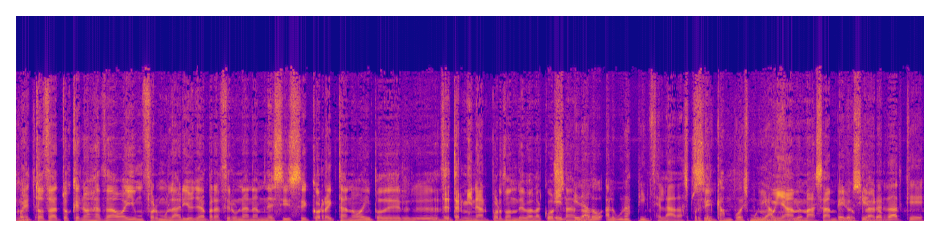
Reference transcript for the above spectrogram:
Con estos datos que nos has dado hay un formulario ya para hacer una anamnesis eh, correcta, ¿no? Y poder eh, determinar por dónde va la cosa. he, he ¿no? dado algunas pinceladas porque Sí. el campo es muy, Muy amplio, am- más amplio, pero sí claro. es verdad que,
